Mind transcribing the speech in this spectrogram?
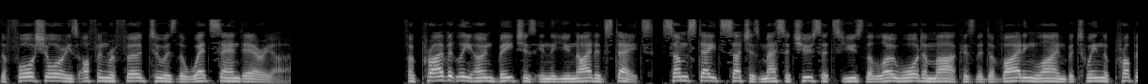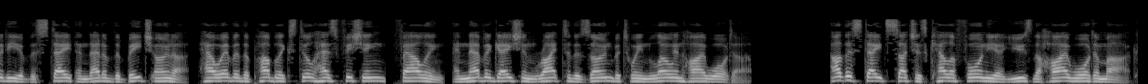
the foreshore is often referred to as the wet sand area. For privately owned beaches in the United States, some states such as Massachusetts use the low water mark as the dividing line between the property of the state and that of the beach owner, however the public still has fishing, fowling, and navigation right to the zone between low and high water. Other states such as California use the high water mark.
